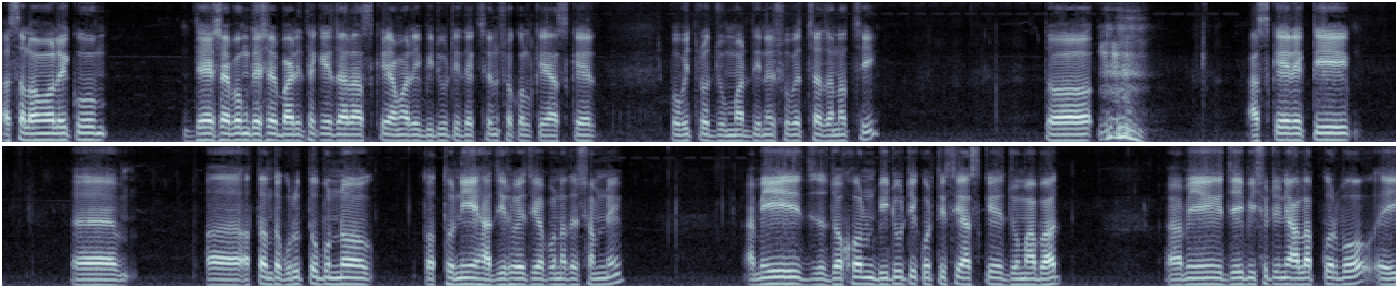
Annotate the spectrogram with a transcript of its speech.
আসসালামু আলাইকুম। দেশ এবং দেশের বাড়ি থেকে যারা আজকে আমার এই ভিডিওটি দেখছেন, সকলকে আজকের পবিত্র জুম্মার দিনের শুভেচ্ছা জানাচ্ছি। তো, আজকের একটি অত্যন্ত গুরুত্বপূর্ণ তথ্য নিয়ে হাজির হয়েছি আপনাদের সামনে। আমি যখন ভিডিওটি করতেছি আজকে জুমাবাদ আমি যে বিষয়টি নিয়ে আলাপ করব এই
